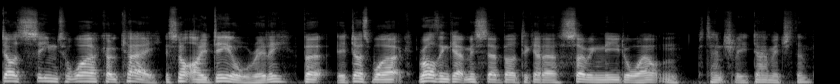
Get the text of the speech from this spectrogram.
does seem to work okay. It's not ideal really, but it does work. Rather than get Miss Bud to get a sewing needle out and potentially damage them.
